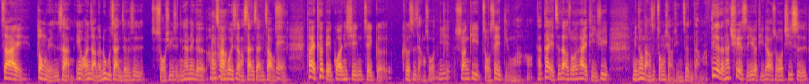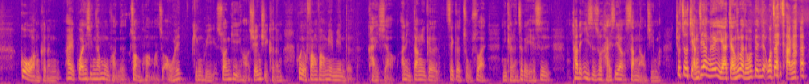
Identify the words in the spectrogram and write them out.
在。动员上，因为王院长的陆战这个是所需是。你看那个韩国市长三三造势，他也特别关心这个柯市长说，你选举走这点啊，哈，他他也知道说，他也体恤民众党是中小型政党嘛。第二个，他确实也有提到说，其实过往可能他也关心他募款的状况嘛，说哦，我会经回选举哈，选举可能会有方方面面的开销啊，你当一个这个主帅，你可能这个也是他的意思说，还是要伤脑筋嘛。就只有讲这样而已啊，讲出来怎么会变这样？我在场啊，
